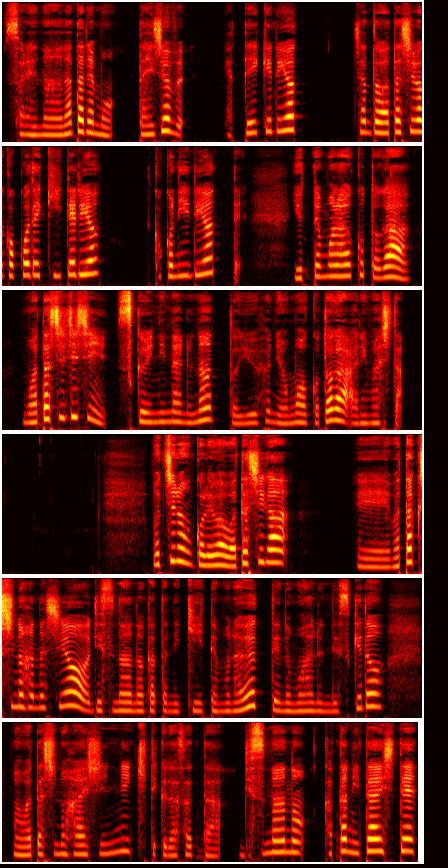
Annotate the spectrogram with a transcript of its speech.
それなあなたでも大丈夫。やっていけるよ。ちゃんと私はここで聞いてるよ。ここにいるよって言ってもらうことが、私自身救いになるなというふうに思うことがありました。もちろんこれは私が、えー、私の話をリスナーの方に聞いてもらうっていうのもあるんですけど、まあ、私の配信に来てくださったリスナーの方に対して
